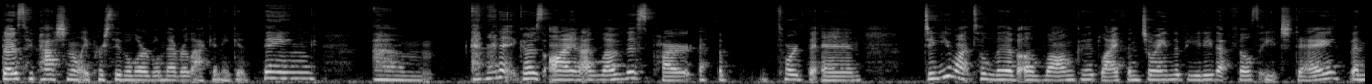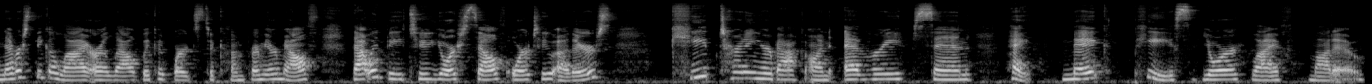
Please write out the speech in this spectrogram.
those who passionately pursue the Lord will never lack any good thing. Um, and then it goes on. I love this part at the toward the end. Do you want to live a long, good life enjoying the beauty that fills each day? Then never speak a lie or allow wicked words to come from your mouth. That would be to yourself or to others. Keep turning your back on every sin. Hey, make peace your life motto.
